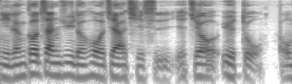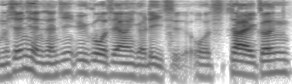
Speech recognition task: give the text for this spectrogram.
你能够占据的货架其实也就越多。我们先前曾经遇过这样一个例子，我在跟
